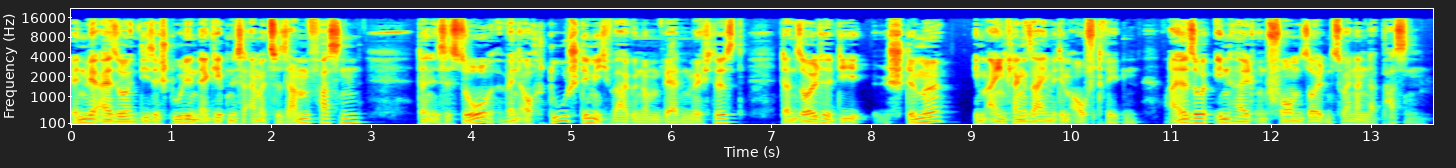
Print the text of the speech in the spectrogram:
Wenn wir also diese Studienergebnisse einmal zusammenfassen, dann ist es so, wenn auch du stimmig wahrgenommen werden möchtest, dann sollte die Stimme im Einklang sein mit dem Auftreten. Also Inhalt und Form sollten zueinander passen.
